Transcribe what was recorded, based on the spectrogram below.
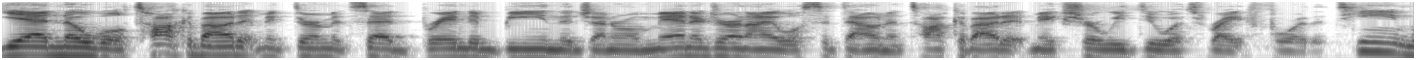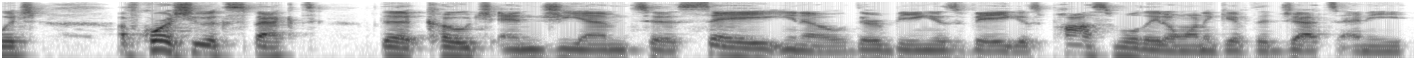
Yeah, no, we'll talk about it. McDermott said, Brandon Beane, the general manager, and I will sit down and talk about it, make sure we do what's right for the team, which, of course, you expect the coach and GM to say, you know, they're being as vague as possible. They don't want to give the Jets any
